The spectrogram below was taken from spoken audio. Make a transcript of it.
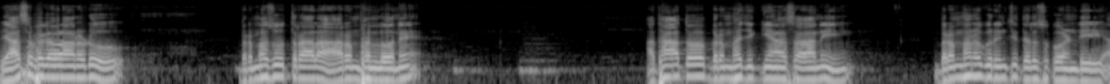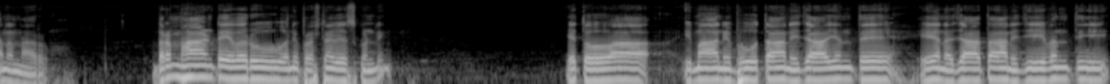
వ్యాస భగవానుడు బ్రహ్మసూత్రాల ఆరంభంలోనే అథాతో బ్రహ్మ జిజ్ఞాస అని బ్రహ్మను గురించి తెలుసుకోండి అని అన్నారు బ్రహ్మ అంటే ఎవరు అని ప్రశ్న వేసుకోండి. ఎతో వా ఇమాని భూతాని జాయంతే ఏ నజాతాని జీవంతి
